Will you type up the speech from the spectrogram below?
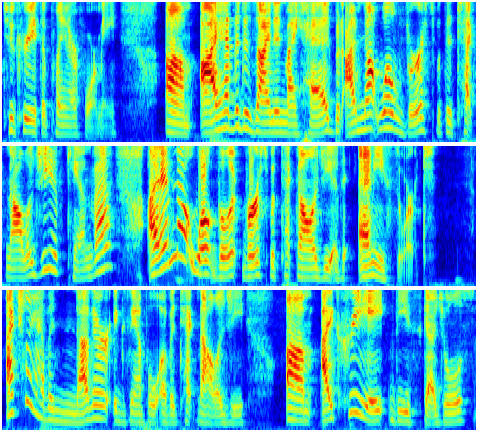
to create the planner for me. Um, I have the design in my head, but I'm not well versed with the technology of Canva. I am not well versed with technology of any sort. I actually have another example of a technology. Um, I create these schedules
